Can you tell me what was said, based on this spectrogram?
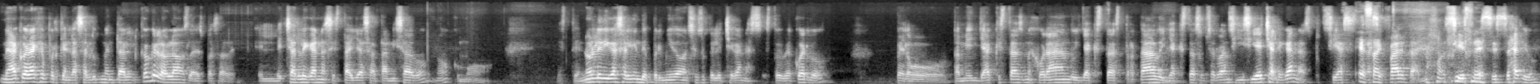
me da coraje porque en la salud mental, creo que lo hablábamos la vez pasada, el echarle ganas está ya satanizado, ¿no? Como, este, no le digas a alguien deprimido o ansioso que le eche ganas, estoy de acuerdo, pero también ya que estás mejorando y ya que estás tratado y ya que estás observando, sí, sí, échale ganas, si hace, falta, ¿no? Si es necesario.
